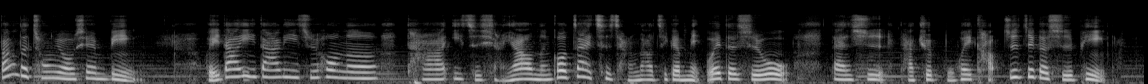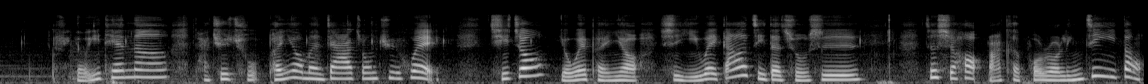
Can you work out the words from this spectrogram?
方的葱油馅饼。回到意大利之后呢，他一直想要能够再次尝到这个美味的食物，但是他却不会烤制这个食品。有一天呢，他去厨朋友们家中聚会，其中有位朋友是一位高级的厨师。这时候，马可波罗灵机一动，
